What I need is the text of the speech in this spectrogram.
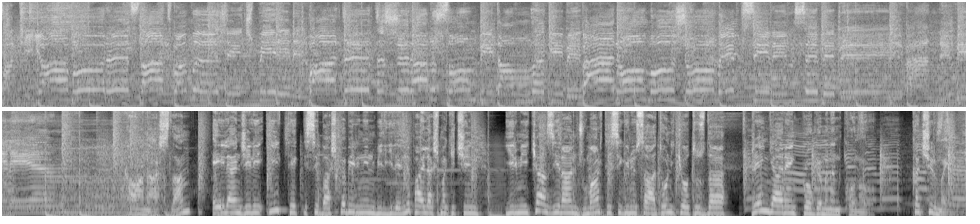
Sanki yağmur ıslatmamış hiçbirini vardı taşıran son bir damla gibi Ben olmuşum hepsinin sebebi ben ne bileyim Kaan Arslan, eğlenceli ilk teklisi başka birinin bilgilerini paylaşmak için 22 Haziran Cumartesi günü saat 12.30'da Rengarenk programının konuğu. Kaçırmayın.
